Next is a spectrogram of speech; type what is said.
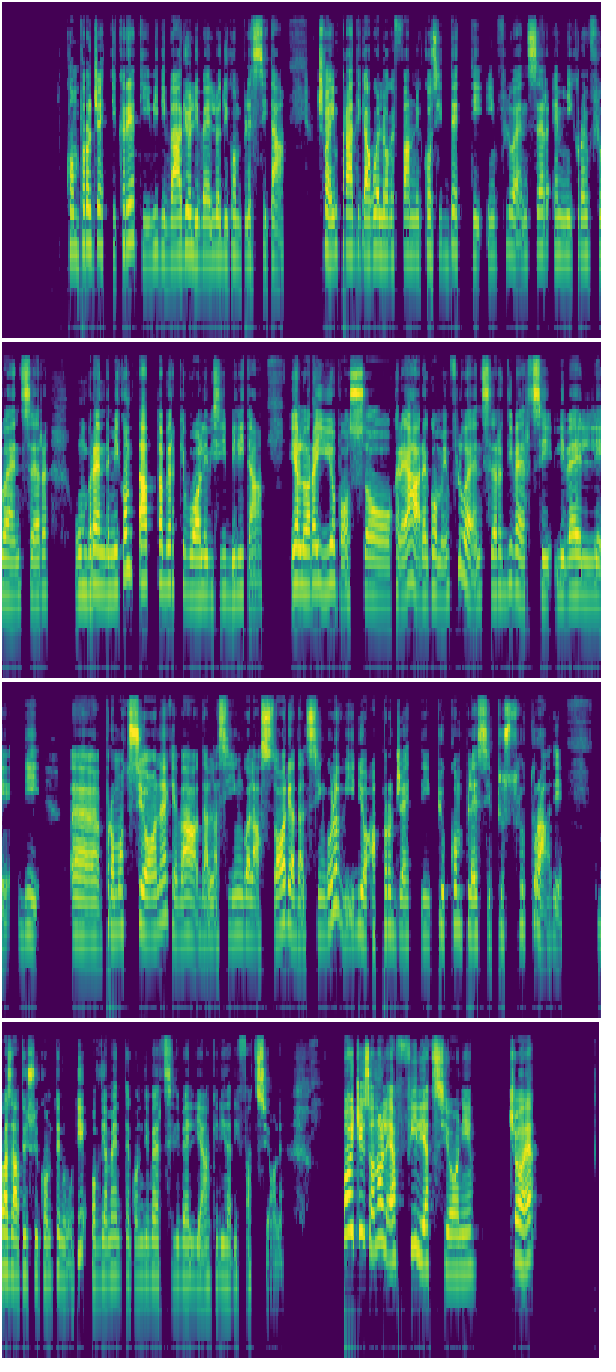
con progetti creativi di vario livello di complessità, cioè in pratica quello che fanno i cosiddetti influencer e micro influencer. Un brand mi contatta perché vuole visibilità e allora io posso creare come influencer diversi livelli di eh, promozione che va dalla singola storia, dal singolo video a progetti più complessi e più strutturati basati sui contenuti, ovviamente con diversi livelli anche di tariffazione. Poi ci sono le affiliazioni, cioè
